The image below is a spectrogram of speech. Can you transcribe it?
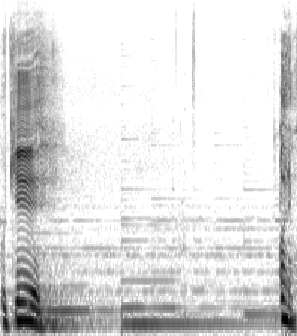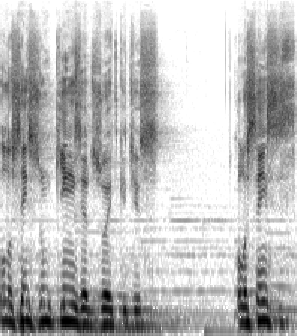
porque, olha, Colossenses 1, 15 a 18 que diz, Colossenses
